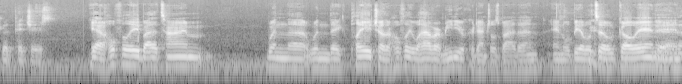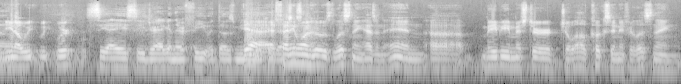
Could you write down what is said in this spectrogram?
good pitchers. Yeah. Hopefully, by the time when the when they play each other, hopefully we'll have our media credentials by then, and we'll be able to go in Yeah, and no. you know we, we, we're CIAC dragging their feet with those media. yeah. If anyone who's listening has an in, uh, maybe Mr. Joel Cookson, if you're listening,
